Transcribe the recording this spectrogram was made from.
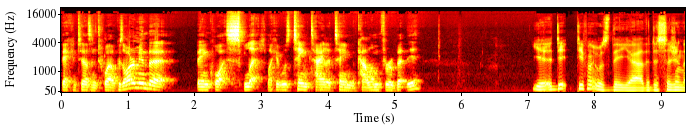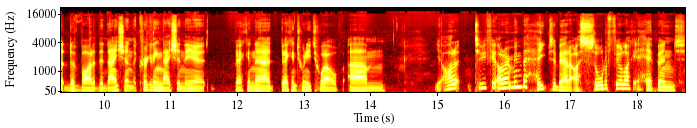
back in 2012? Because I remember being quite split. Like it was Team Taylor, Team McCullum for a bit there. Yeah, it de- definitely was the uh, the decision that divided the nation, the cricketing nation there back in uh, back in 2012. Um, yeah, I to be fair, I don't remember heaps about it. I sort of feel like it happened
